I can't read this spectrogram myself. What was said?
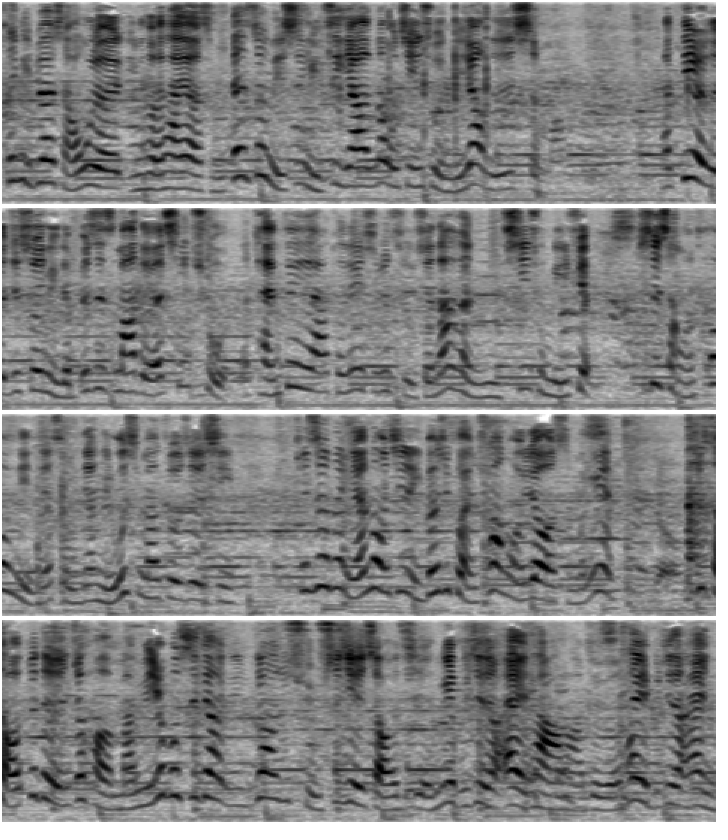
所以你不要想为了迎合他要什么，但重点是你自己要弄清楚你要的是什么。第二个就是说你的 business model 要清楚，团队啊，团队是不是组成？那很你清楚明确市场的痛点在什么地方？你为什么要做这个事情？就真的你要弄清楚，你不要去管创投要什么，因为你就找到对的人就好了嘛。你又不是一定要一定要去娶世界小姐，你也不见得爱他嘛，对不对？他也不见得爱你，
